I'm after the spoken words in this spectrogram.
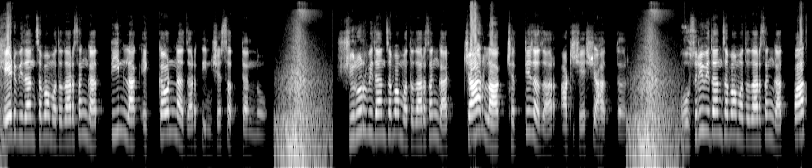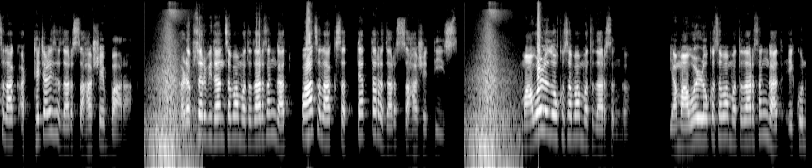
खेड विधानसभा मतदारसंघात तीन लाख एक्कावन्न हजार तीनशे सत्त्याण्णव. शिरूर विधानसभा मतदारसंघात चार लाख छत्तीस हजार आठशे शहात्तर. भोसरी विधानसभा मतदारसंघात पाच लाख अठ्ठेचाळीस हजार सहाशे बारा. हडपसर विधानसभा मतदारसंघात पाच लाख सत्याहत्तर हजार सहाशे तीस. मावळ लोकसभा मतदारसंघ. या मावळ लोकसभा मतदारसंघात एकूण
